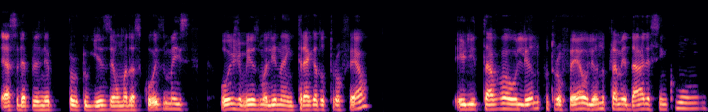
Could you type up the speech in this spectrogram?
Essa de aprender português é uma das coisas, mas hoje mesmo ali na entrega do troféu, ele estava olhando pro troféu, olhando pra medalha, assim como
